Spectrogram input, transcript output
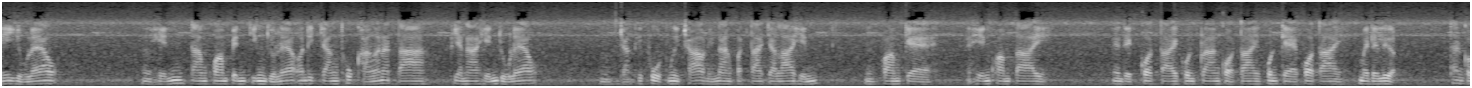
นี้อยู่แล้ว เห็นตามความเป็นจริงอยู่แล้วอนิจจังทุกขังอนัตตาพิจารณาเห็นอยู่แล้ว จากที่พูดมื่อเช้าในนางปัตตาจาราเห็นความแก่เห็นความตายเด็กก็ตายคนกลางก็ตาย คนแก่ก็ตายไม่ได้เลือก ท่านก็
